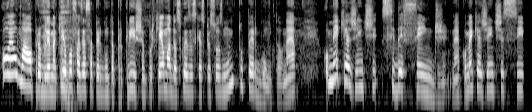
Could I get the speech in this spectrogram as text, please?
qual é o maior problema aqui? Eu vou fazer essa pergunta para o Christian, porque é uma das coisas que as pessoas muito perguntam, né? Como é que a gente se defende, né? Como é que a gente se,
